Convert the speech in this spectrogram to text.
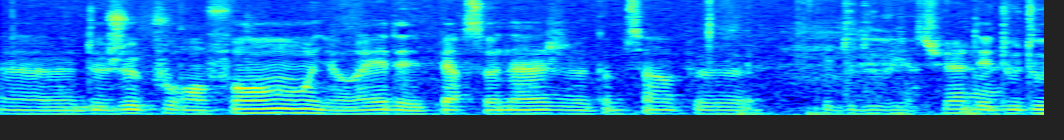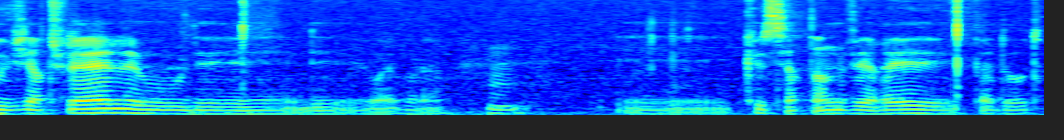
euh, de jeux pour enfants, il y aurait des personnages comme ça un peu Des doudous virtuels. des ouais. doudous virtuels ou des, des- ouais, voilà. Mm. Et que certains ne verraient et pas d'autres.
